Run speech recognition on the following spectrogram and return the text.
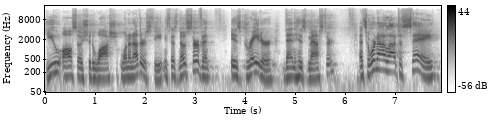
You also should wash one another's feet. And he says, No servant is greater than his master. And so we're not allowed to say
